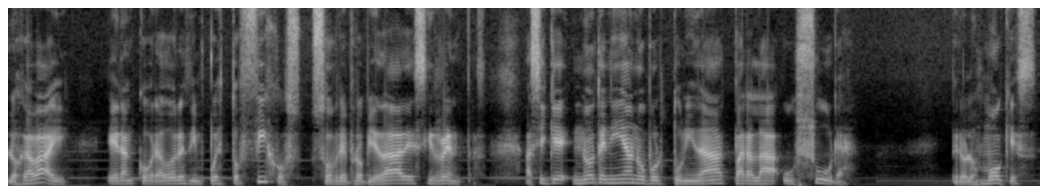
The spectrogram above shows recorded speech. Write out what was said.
Los Gabai eran cobradores de impuestos fijos sobre propiedades y rentas, así que no tenían oportunidad para la usura. Pero los Moques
